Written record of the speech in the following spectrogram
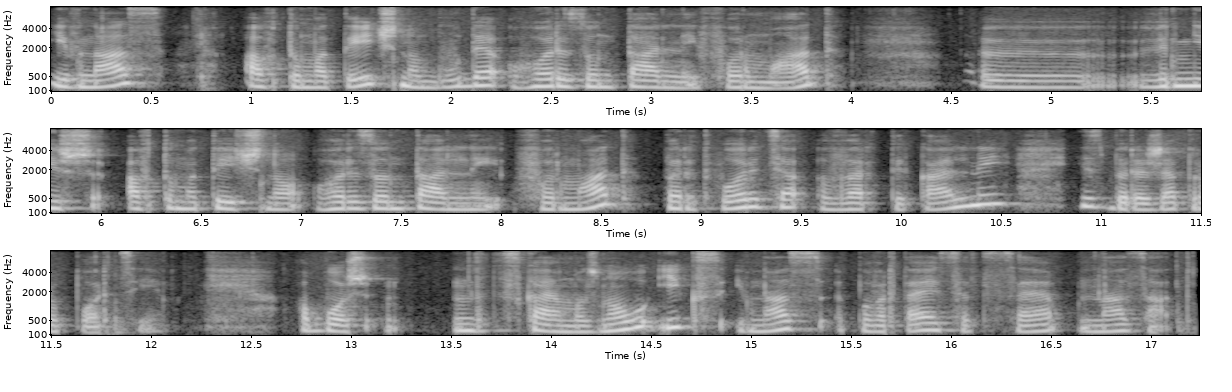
і в нас автоматично буде горизонтальний формат. е, Вірніше, автоматично горизонтальний формат перетвориться в вертикальний і збереже пропорції. Або ж натискаємо знову X, і в нас повертається все назад.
